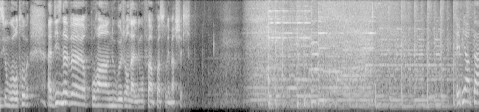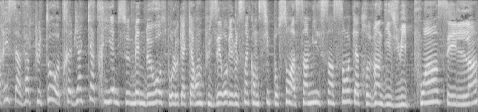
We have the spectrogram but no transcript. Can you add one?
Si On vous retrouve à 19h pour un nouveau journal. Nous on fait un point sur les marchés. Eh bien, Paris, ça va plutôt très bien. Quatrième semaine de hausse pour le CAC 40, plus 0,56% à 5598 points. C'est l'un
